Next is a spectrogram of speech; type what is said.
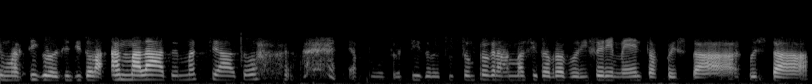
un articolo che si intitola Ammalato e mazziato, e appunto il titolo è tutto un programma, si fa proprio riferimento a questa, a questa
